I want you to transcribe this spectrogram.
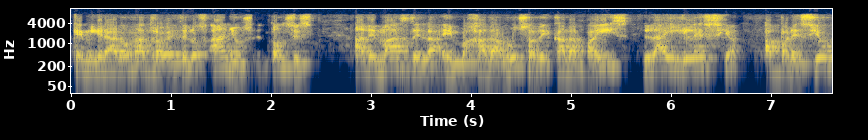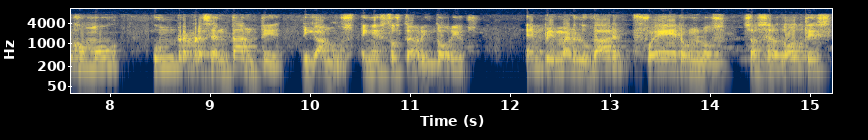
que emigraron a través de los años. Entonces, además de la embajada rusa de cada país, la iglesia apareció como un representante, digamos, en estos territorios. En primer lugar, fueron los sacerdotes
